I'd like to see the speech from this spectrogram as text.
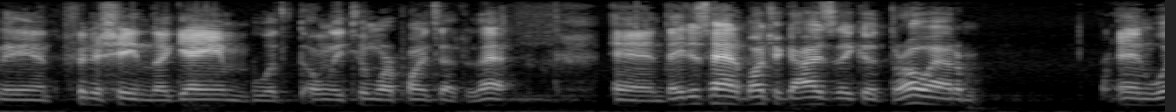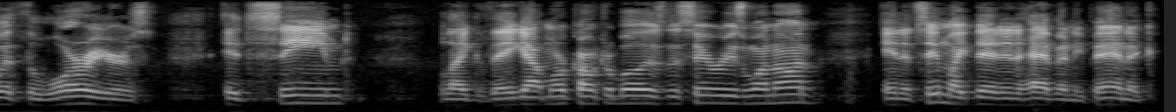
and finishing the game with only two more points after that. And they just had a bunch of guys they could throw at them. And with the Warriors, it seemed like they got more comfortable as the series went on, and it seemed like they didn't have any panic,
